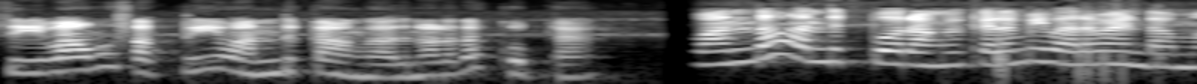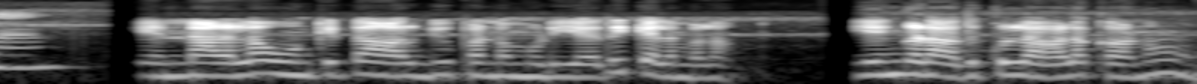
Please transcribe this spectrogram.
சிவாவும் சக்தியும் வந்துட்டாங்க. அதனாலதான் கூப்பிட்டேன். வந்தா வந்துட்டு போகிறாங்க கிளம்பி வர வேண்டாமா? என்னாலலாம் உன்கிட்ட ஆர்கியூ பண்ண முடியாது. கிளம்பலாம். எங்கடா அதுக்குள்ள ஆளை காணோம்.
